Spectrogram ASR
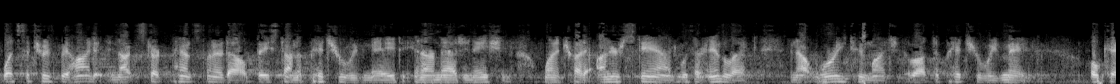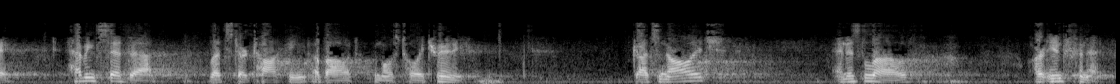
what's the truth behind it? And not start penciling it out based on the picture we've made in our imagination. We want to try to understand with our intellect and not worry too much about the picture we've made. Okay. Having said that, let's start talking about the Most Holy Trinity. God's knowledge and His love are infinite.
